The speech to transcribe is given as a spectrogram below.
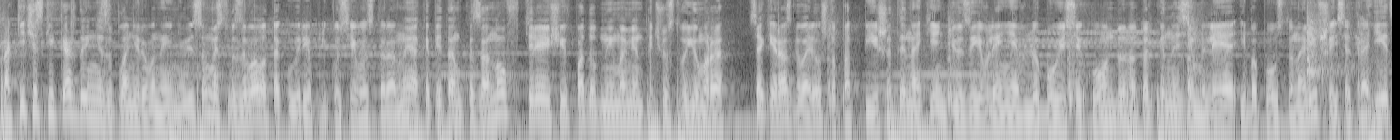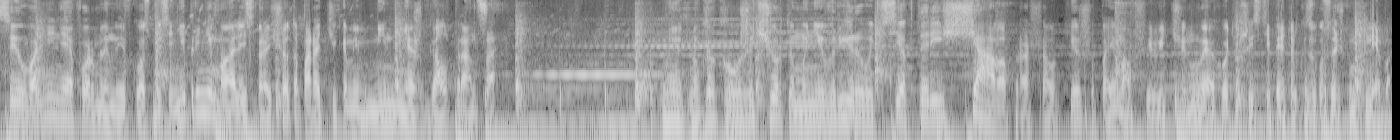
Практически каждая незапланированная невесомость вызывала такую реплику с его стороны, а капитан Казанов, теряющий в подобные моменты чувство юмора, всякий раз говорил, что подпишет Иннокентию заявление в любую секунду, но только на Земле, ибо по установившейся традиции увольнения, оформленные в космосе, не принимались в расчет аппаратчиками Минмежгалтранса. «Нет, ну какого же черта маневрировать в секторе Щава?» – прошел Кеша, поймавший ветчину и охотившись теперь только за кусочком хлеба.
